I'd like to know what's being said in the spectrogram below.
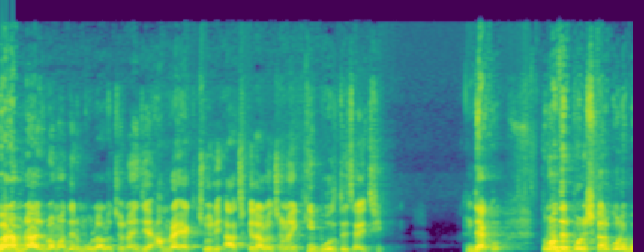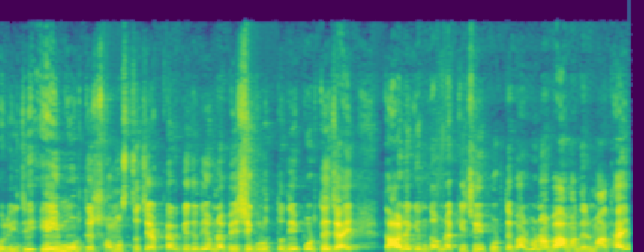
এবার আমরা আসব আমাদের মূল আলোচনায় যে আমরা অ্যাকচুয়ালি আজকের আলোচনায় কি বলতে চাইছি। দেখো, তোমাদের পরিষ্কার করে বলি যে এই মুহূর্তে সমস্ত চ্যাপ্টারকে যদি আমরা বেশি গুরুত্ব দিয়ে পড়তে যাই, তাহলে কিন্তু আমরা কিছুই পড়তে পারব না বা আমাদের মাথায়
